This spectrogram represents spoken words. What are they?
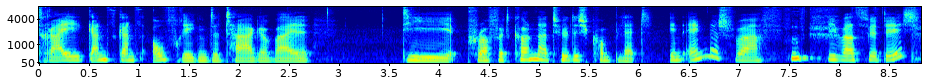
drei ganz, ganz aufregende Tage, weil die ProfitCon natürlich komplett in Englisch war. Wie war es für dich?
